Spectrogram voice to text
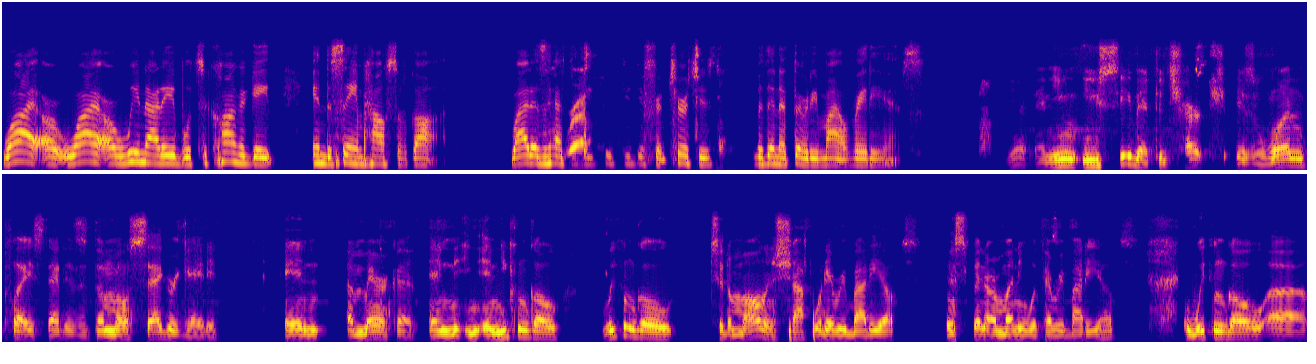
why are why are we not able to congregate in the same house of God? Why does it have to Right. be 50 different churches within a 30 mile radius? Yeah, and you you see that the church is one place that is the most segregated in America, and and you can go, we can go to the mall and shop with everybody else. and spend our money with everybody else. We can go uh,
